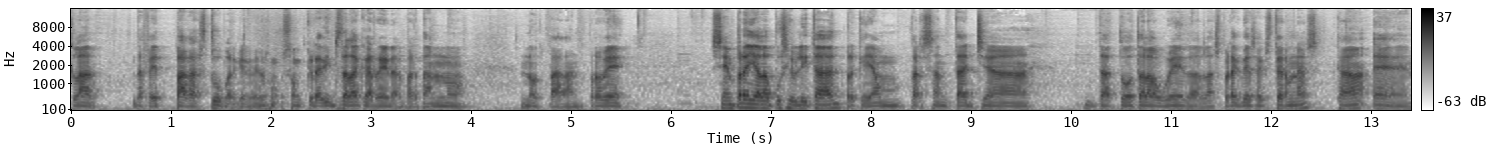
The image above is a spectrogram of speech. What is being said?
clar, de fet pagues tu, perquè són crèdits de la carrera, per tant no, no et paguen. Però bé, sempre hi ha la possibilitat, perquè hi ha un percentatge de tota la UB, de les pràctiques externes, que eh,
